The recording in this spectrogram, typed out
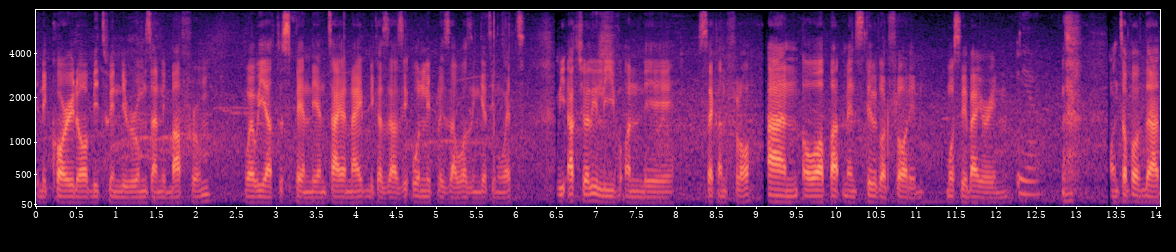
in the corridor between the rooms and the bathroom where we had to spend the entire night because that was the only place that wasn't getting wet. We actually live on the second floor and our apartment still got flooded, mostly by rain. Yeah. on top of that,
